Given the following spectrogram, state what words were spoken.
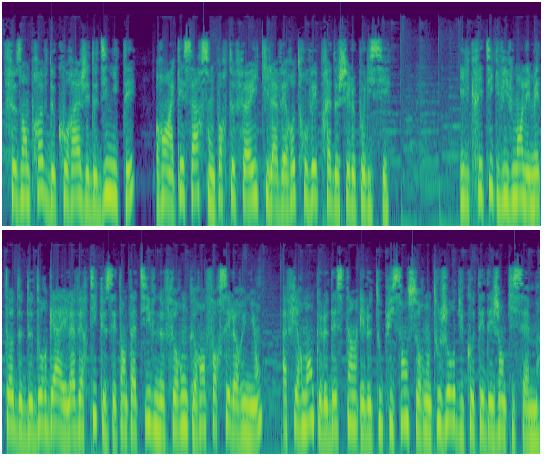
faisant preuve de courage et de dignité, rend à Kessar son portefeuille qu'il avait retrouvé près de chez le policier. Il critique vivement les méthodes de Durga et l'avertit que ces tentatives ne feront que renforcer leur union, affirmant que le destin et le Tout-Puissant seront toujours du côté des gens qui s'aiment.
